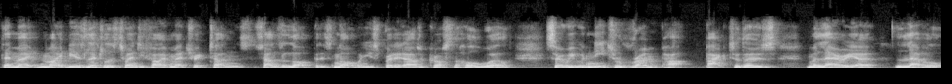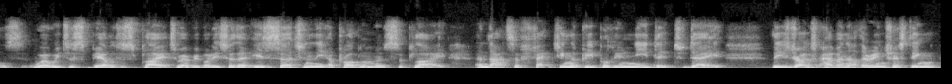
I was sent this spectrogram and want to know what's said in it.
there might, might be as little as 25 metric tons. Sounds a lot, but it's not when you spread it out across the whole world. So we would need to ramp up back to those malaria levels where we to be able to supply it to everybody. So there is certainly a problem of supply, and that's affecting the people who need it today. These drugs have another interesting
